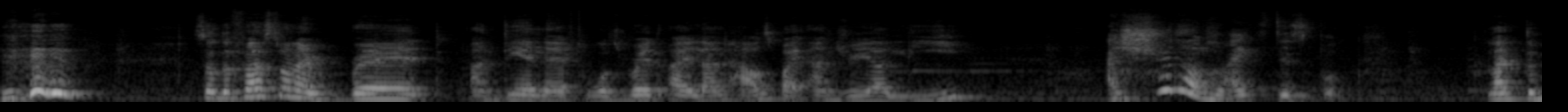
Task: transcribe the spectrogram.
so the first one I read and DNF'd was Red Island House by Andrea Lee. I should have liked this book. Like the,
